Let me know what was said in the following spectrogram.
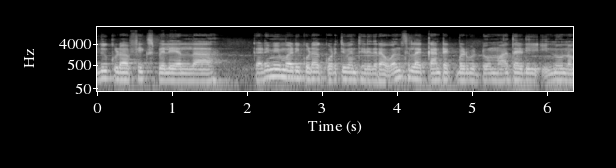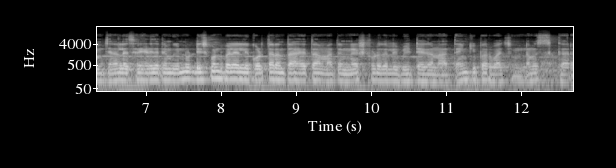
ಇದು ಕೂಡ ಫಿಕ್ಸ್ ಬೆಲೆ ಅಲ್ಲ. ಕಡಿಮೆ ಮಾಡಿ ಕೂಡ ಕೊಡ್ತೀವಿ ಅಂತ ಹೇಳಿದ್ದಾರೆ ಒಂದ್ಸಲ ಕಾಂಟ್ಯಾಕ್ಟ್ ಮಾಡಿಬಿಟ್ಟು ಮಾತಾಡಿ, ಇನ್ನೂ ನಮ್ಮ ಚಾನಲ್ ಹೆಸರು ಹೇಳಿದರೆ ನಿಮ್ಗೆ ಇನ್ನೂ ಡಿಸ್ಕೌಂಟ್ ಬೆಲೆಯಲ್ಲಿ ಕೊಡ್ತಾರಂತ ಆಯ್ತಾ ಮತ್ತೆ ನೆಕ್ಸ್ಟ್ ಫೋಟೋದಲ್ಲಿ ಭೇಟಿಯಾಗೋಣ. ಥ್ಯಾಂಕ್ ಯು ಫಾರ್ ವಾಚಿಂಗ್ ನಮಸ್ಕಾರ.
